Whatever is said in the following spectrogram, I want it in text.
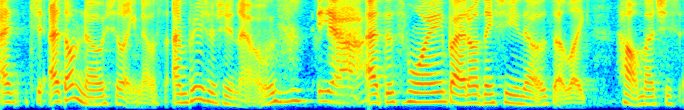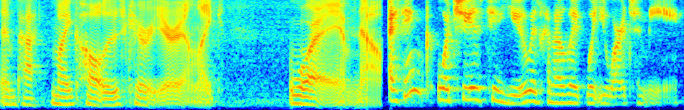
I she, I don't know if she like knows. I'm pretty sure she knows Yeah. at this point, but I don't think she knows that like how much she's impacted my college career and like where I am now. I think what she is to you is kind of like what you are to me.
